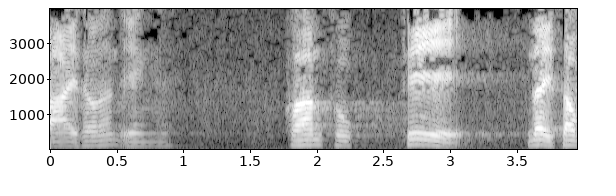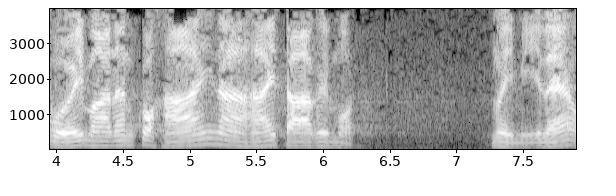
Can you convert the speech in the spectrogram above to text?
ตายเท่านั้นเอง ความสุขที่ ได้เสวยมานั้นก็หายหน้าหายตาไปหมด ไม่มีแล้ว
